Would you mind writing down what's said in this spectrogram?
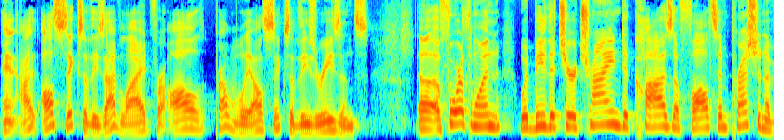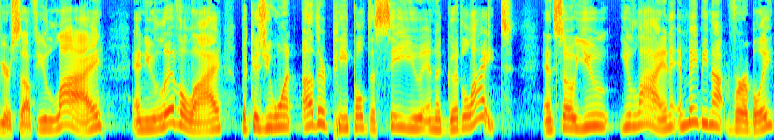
And I, all six of these, I've lied for all, probably all six of these reasons. Uh, a fourth one would be that you're trying to cause a false impression of yourself. You lie and you live a lie because you want other people to see you in a good light. And so you you lie, and, and maybe not verbally.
